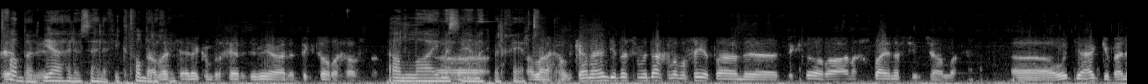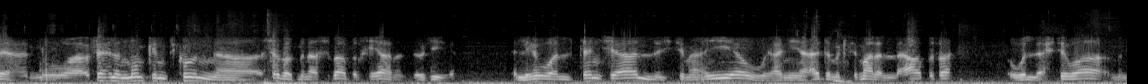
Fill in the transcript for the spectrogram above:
تفضل. يا هلا وسهلا فيك. تفضل الله يمسي عليكم بالخير جميعا وعلى الدكتورة خاصة. الله يمسي آه بالخير. الله يحفظك. كان عندي بس مداخلة بسيطة للدكتورة. أنا أخصائي نفسي إن شاء الله. آه ودي أعقب عليها إنه فعلا ممكن تكون آه سبب من أسباب الخيانة الزوجية اللي هو التنشئة الاجتماعية ويعني عدم اكتمال العاطفة والاحتواء من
